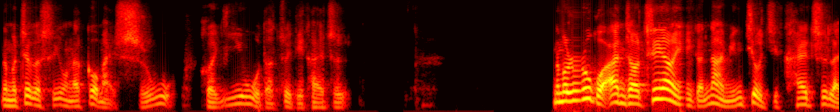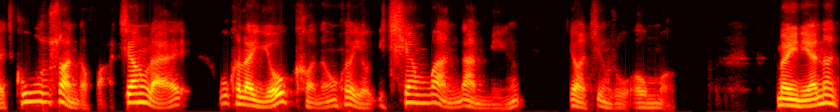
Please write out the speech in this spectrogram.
那么这个是用来购买食物和衣物的最低开支。那么如果按照这样一个难民救济开支来估算的话，将来乌克兰有可能会有一千万难民要进入欧盟，每年呢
